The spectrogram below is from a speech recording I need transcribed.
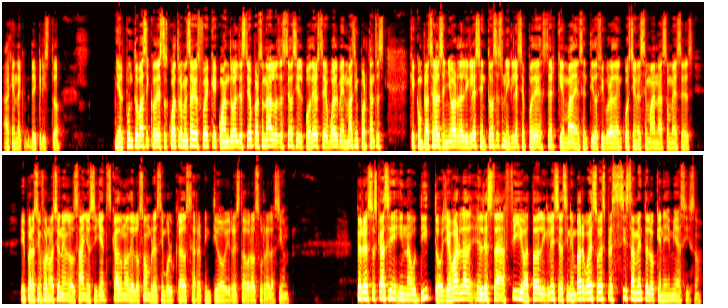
agenda de Cristo. Y el punto básico de estos cuatro mensajes fue que cuando el deseo personal, los deseos y el poder se vuelven más importantes que complacer al Señor de la iglesia, entonces una iglesia puede ser quemada en sentido figurado en cuestiones de semanas o meses y para su información en los años siguientes cada uno de los hombres involucrados se arrepintió y restauró su relación. Pero eso es casi inaudito, llevar el desafío a toda la iglesia. Sin embargo, eso es precisamente lo que Nehemías hizo.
